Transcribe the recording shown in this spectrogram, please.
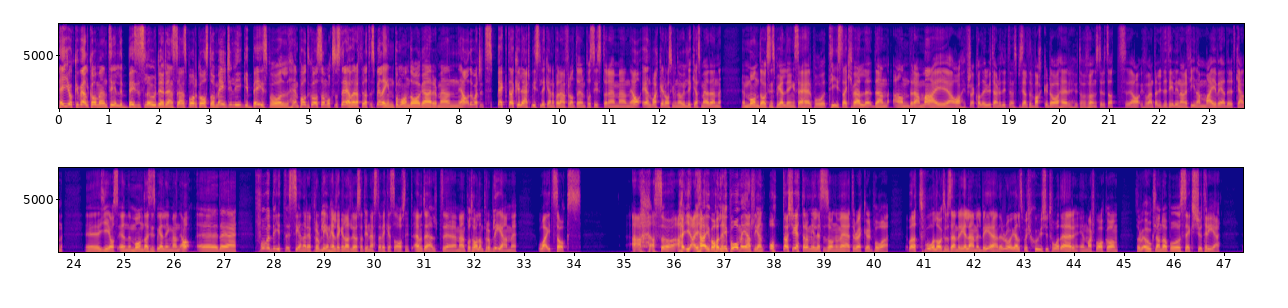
Hej och välkommen till Basis loaded, en svensk podcast om Major League Baseball. En podcast som också strävar efter att spela in på måndagar, men ja, det har varit ett spektakulärt misslyckande på den fronten på sistone, men ja, en vacker dag ska vi nog lyckas med en, en måndagsinspelning så här på tisdag kväll den 2 maj. Ja, vi försöker kolla ut här nu, det är inte en speciellt vacker dag här utanför fönstret, så att ja, vi får vänta lite till innan det fina majvädret kan eh, ge oss en måndagsinspelning, men ja, eh, det får väl bli ett senare problem helt enkelt att lösa till nästa veckas avsnitt eventuellt. Eh, men på tal om problem, White Sox. Ah, alltså, aj, aj, aj, vad håller ni på med egentligen? 8-21 har de inlett säsongen med ett record på. Det är bara två lag som bestämmer hela MLB. Det är Royals på 7-22 där, en match bakom. Så har vi Oakland då på 6-23.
